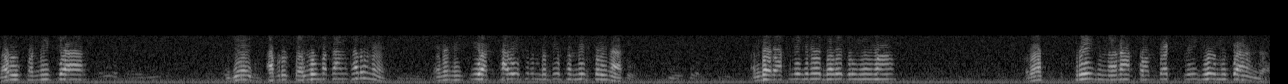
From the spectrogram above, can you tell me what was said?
નવું ફર્નિચર જે આપણું પહેલું મકાન ખરું ને, એને નીચે અઠાવીસ રૂમ બધી ફર્નિશ કરી નાખી અંદર રેફ્રિજરેટર દરેક રૂમોમાં ફ્રીજ નાના કોમ્પેક્ટ ફ્રીજ હોય મૂક્યા અંદર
